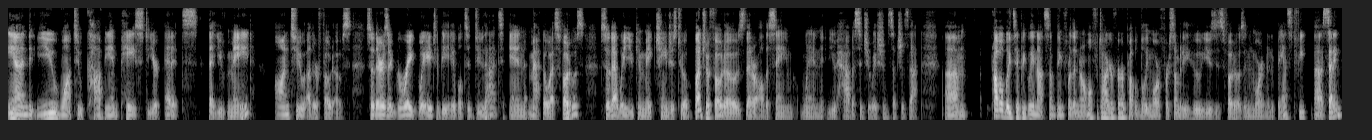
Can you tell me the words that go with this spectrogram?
And you want to copy and paste your edits that you've made onto other photos. So there is a great way to be able to do that in macOS Photos. So that way you can make changes to a bunch of photos that are all the same when you have a situation such as that. Um, probably typically not something for the normal photographer, probably more for somebody who uses photos in more of an advanced uh, setting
